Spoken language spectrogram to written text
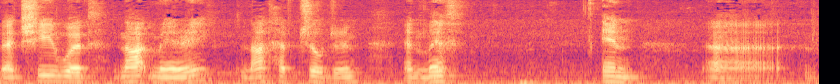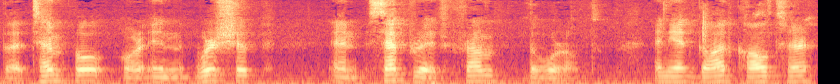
that she would not marry, not have children, and live in uh, the temple or in worship and separate from the world. And yet God called her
